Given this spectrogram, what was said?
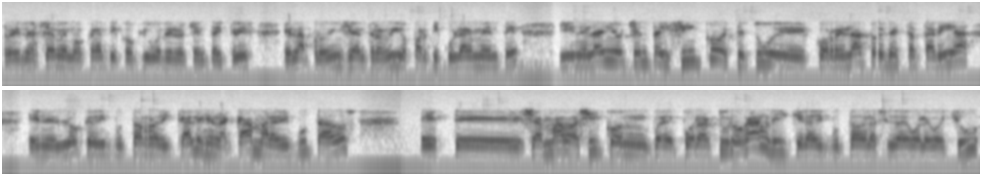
renacer democrático que hubo en el 83 en la provincia de Entre Ríos particularmente, y en el año 85 este, tuve correlato en esta tarea en el bloque de diputados radicales en la Cámara de Diputados, este, llamado allí con, eh, por Arturo Garli, que era diputado de la ciudad de Gualeguaychú,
